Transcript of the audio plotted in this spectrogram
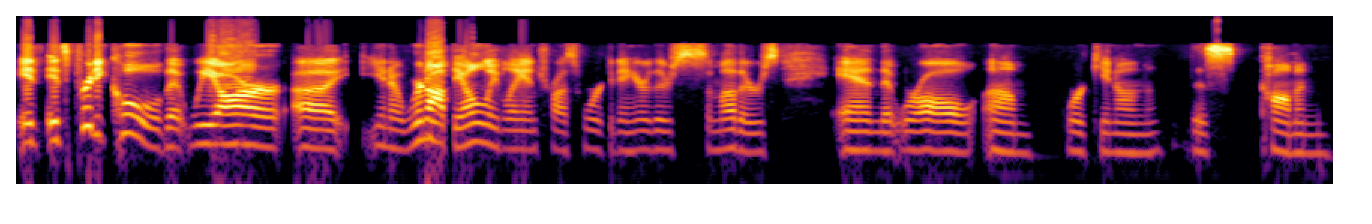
it, it's pretty cool that we are, uh, you know, we're not the only land trust working in here. There's some others, and that we're all um, working on this common,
